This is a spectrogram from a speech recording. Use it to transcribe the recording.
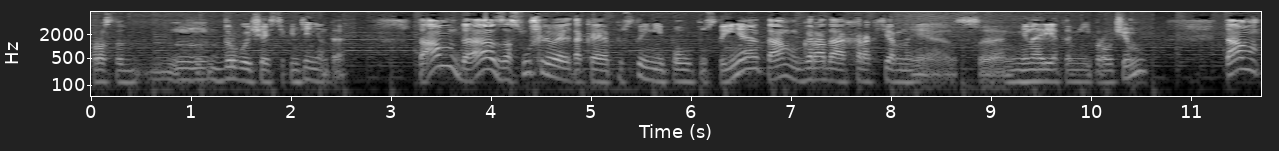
просто другой части континента. Там, да, засушливая такая пустыня и полупустыня. Там города характерные с минаретами и прочим. Там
